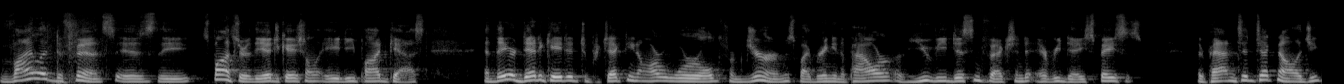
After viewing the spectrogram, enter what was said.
Violet Defense is the sponsor of the Educational AD podcast and they are dedicated to protecting our world from germs by bringing the power of UV disinfection to everyday spaces. Their patented technology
